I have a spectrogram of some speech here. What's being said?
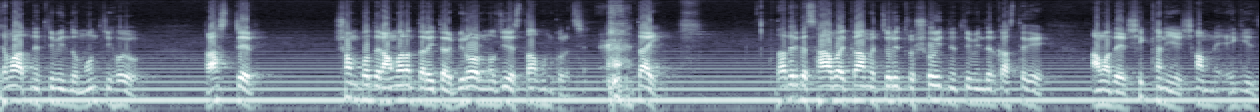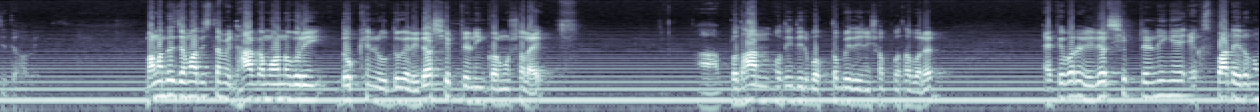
জামাত নেতৃবৃন্দ মন্ত্রী হয়েও রাষ্ট্রের সম্পদের আমানতদারিতার বিরল নজির স্থাপন করেছে। তাই তাদেরকে সাহাবাই কামের চরিত্র শহীদ নেতৃবৃন্দের কাছ থেকে আমাদের শিক্ষা নিয়ে সামনে এগিয়ে যেতে হবে। বাংলাদেশ জামাত ইসলামী ঢাকা মহানগরী দক্ষিণের উদ্যোগে লিডারশিপ ট্রেনিং কর্মশালায় প্রধান অতিথির বক্তব্যে তিনি সব কথা বলেন। একেবারে লিডারশিপ ট্রেনিংয়ে এক্সপার্ট এরকম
